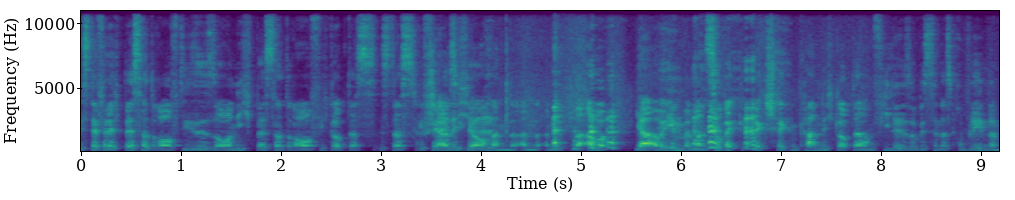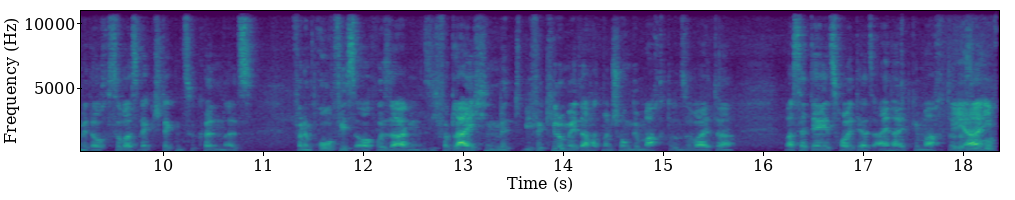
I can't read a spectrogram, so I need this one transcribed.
ist der vielleicht besser drauf, die Saison nicht besser drauf. Ich glaube, das ist das Gefährliche auch an, an, an, Aber ja, aber eben, wenn man es so weg, wegstecken kann, ich glaube, da haben viele so ein bisschen das Problem damit, auch sowas wegstecken zu können, als von den Profis auch, wo sagen, sich vergleichen mit wie viele Kilometer hat man schon gemacht und so weiter. Was hat der jetzt heute als Einheit gemacht? Oder ja, so.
